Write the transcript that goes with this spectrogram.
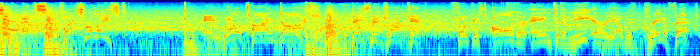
German suplex released. A well-timed dodge. Basement drop kick. Focused all their aim to the knee area with great effect.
